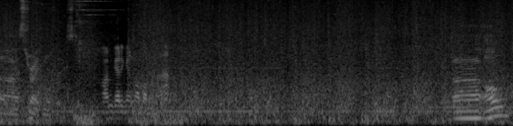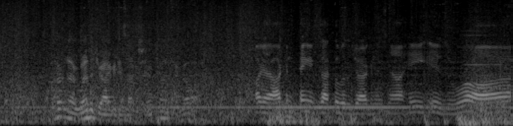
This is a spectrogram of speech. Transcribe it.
uh, straight northeast. I'm getting another map. Uh, oh, I don't know where the dragon is actually. I kind of forgot. Okay, I can ping exactly where the dragon is now. He is right.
